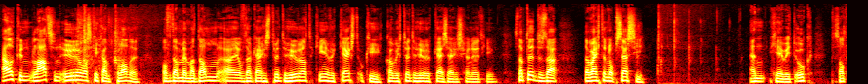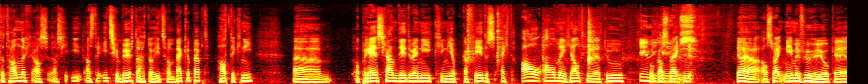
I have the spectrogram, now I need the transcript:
elke laatste euro was ik aan het plannen. Of dat mijn madame, eh, of dat ik ergens 20 euro had gekregen voor kerst. Oké, ik kan weer 20 euro cash ergens gaan uitgeven. Snap je? Dus dat, dat werd een obsessie. En jij weet ook, is altijd handig als, als, je, als er iets gebeurt dat je toch iets van backup hebt. Had ik niet. Ehm, op reis gaan deden wij niet. Ik ging niet op café. Dus echt al, al mijn geld ging naartoe. Geen Ook als werkne- Ja, ja, als werknemer vroeger ook. Hè.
